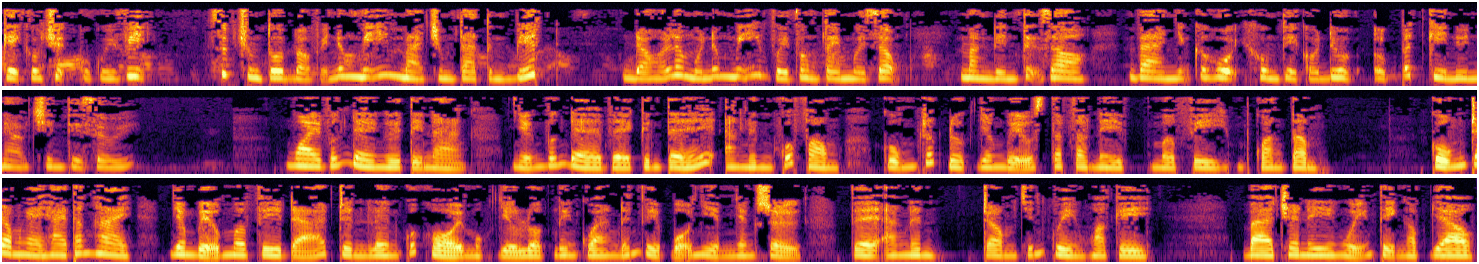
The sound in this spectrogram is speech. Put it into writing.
kể câu chuyện của quý vị, giúp chúng tôi bảo vệ nước Mỹ mà chúng ta từng biết. Đó là một nước Mỹ với vòng tay mở rộng, mang đến tự do và những cơ hội không thể có được ở bất kỳ nơi nào trên thế giới. Ngoài vấn đề người tị nạn, những vấn đề về kinh tế, an ninh quốc phòng cũng rất được dân biểu Stephanie Murphy quan tâm. Cũng trong ngày 2 tháng 2, dân biểu Murphy đã trình lên Quốc hội một dự luật liên quan đến việc bổ nhiệm nhân sự về an ninh trong chính quyền Hoa Kỳ. Bà Jenny Nguyễn Thị Ngọc Giao,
